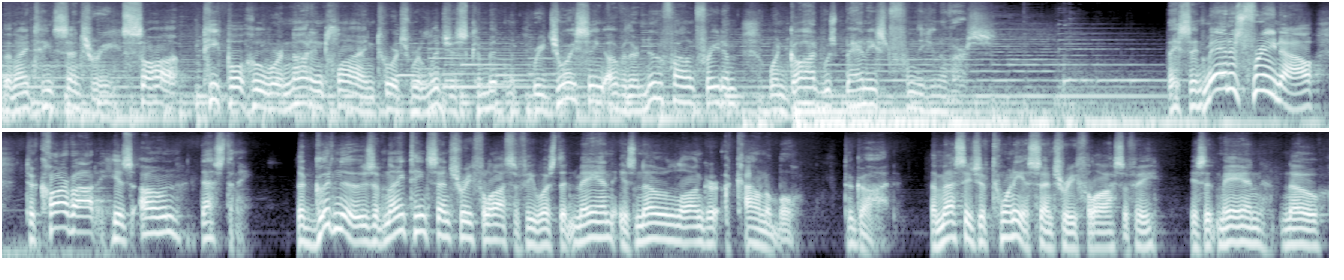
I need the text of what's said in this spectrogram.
The 19th century saw people who were not inclined towards religious commitment rejoicing over their newfound freedom when God was banished from the universe. They said, Man is free now to carve out his own destiny. The good news of 19th century philosophy was that man is no longer accountable to God. The message of 20th century philosophy is that man no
